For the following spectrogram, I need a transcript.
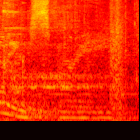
Killing spree.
